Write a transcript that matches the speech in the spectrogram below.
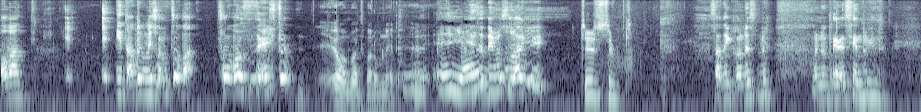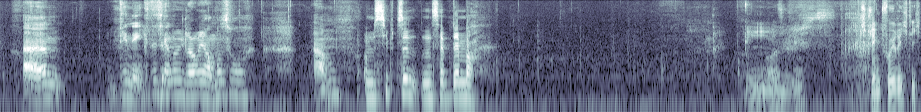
Aber ich, ich, ich dachte, wir sagen 2016. Ja gut, warum nicht? Äh, Ja, Ist ja nicht mehr so lange. das stimmt. sind ja gerade erst nur drei Sendungen. Ähm, die nächste Sendung, glaube ich, haben wir so am Am 17. September. Das klingt voll richtig.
